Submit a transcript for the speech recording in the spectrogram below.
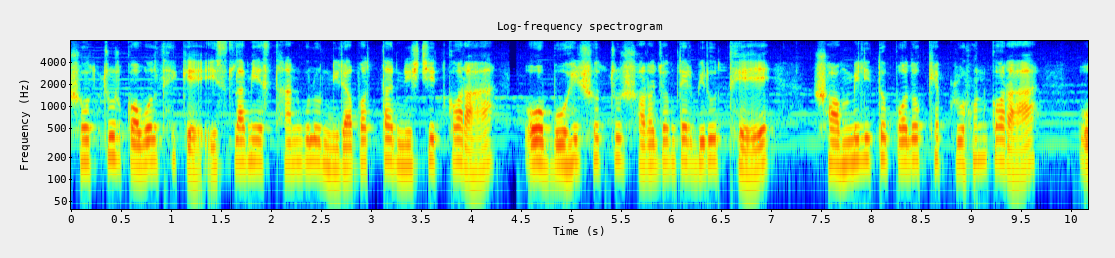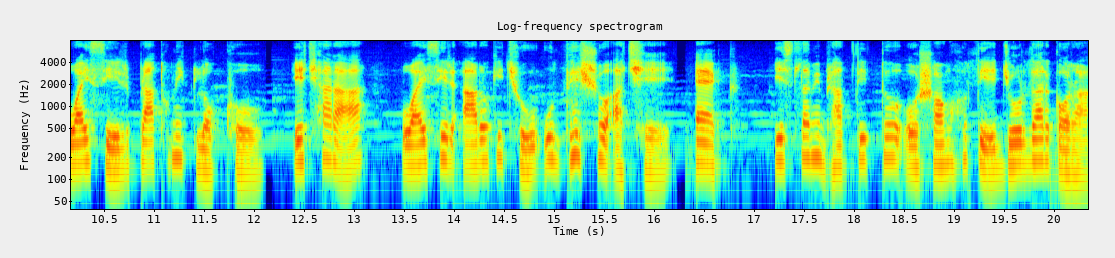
শত্রুর কবল থেকে ইসলামী স্থানগুলোর নিরাপত্তা নিশ্চিত করা ও বহির্শত্রুর ষড়যন্ত্রের বিরুদ্ধে সম্মিলিত পদক্ষেপ গ্রহণ করা ওআইসির প্রাথমিক লক্ষ্য। এছাড়া ওআইসির আরও কিছু উদ্দেশ্য আছে। এক, ইসলামী ভ্রাতৃত্ব ও সংহতি জোরদার করা।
